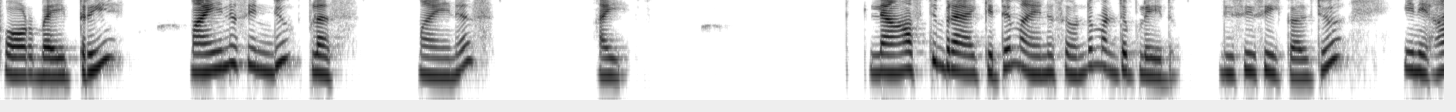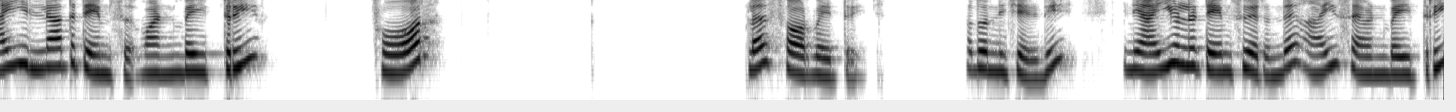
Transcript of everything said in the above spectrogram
Four by three minus into plus minus i last bracket minus കൊണ്ട് മൾട്ടിപ്ലൈ ചെയ്തു. ദിസ് ഈസ് ഈക്വൽ ടു ഇനി ഐ ഇല്ലാത്ത terms one by three four plus four by three അതൊന്നിച്ച് എഴുതി. ഇനി ഐ ഉള്ള ടേംസ് വരുന്നത് i seven by three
